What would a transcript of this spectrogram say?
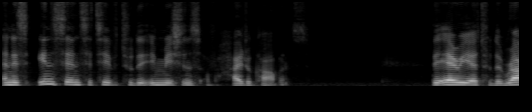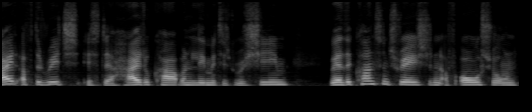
and is insensitive to the emissions of hydrocarbons. The area to the right of the ridge is the hydrocarbon limited regime, where the concentration of ozone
